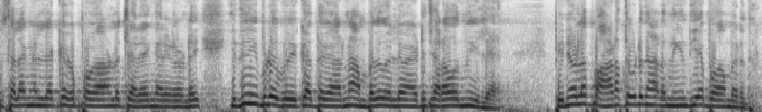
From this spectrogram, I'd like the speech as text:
സ്ഥലങ്ങളിലേക്കൊക്കെ പോകാനുള്ള ചിറയും കാര്യങ്ങളുണ്ട്. ഇത് ഇവിടെ ഉപയോഗിക്കാത്ത കാരണം അമ്പത് കൊല്ലമായിട്ട് ചിറവൊന്നുമില്ല. പിന്നെയുള്ള പാടത്തോട് നീന്തിയേ പോകാൻ പറ്റത്തുള്ളൂ.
